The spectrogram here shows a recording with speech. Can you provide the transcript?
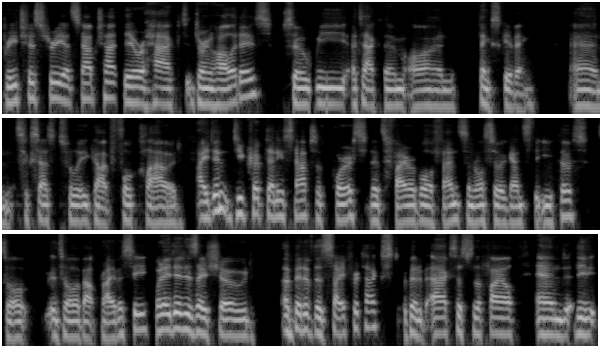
breach history at Snapchat, they were hacked during holidays. So we attacked them on Thanksgiving and successfully got full cloud. I didn't decrypt any snaps, of course. That's fireable offense and also against the ethos. It's all it's all about privacy. What I did is I showed a bit of the ciphertext, a bit of access to the file, and the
